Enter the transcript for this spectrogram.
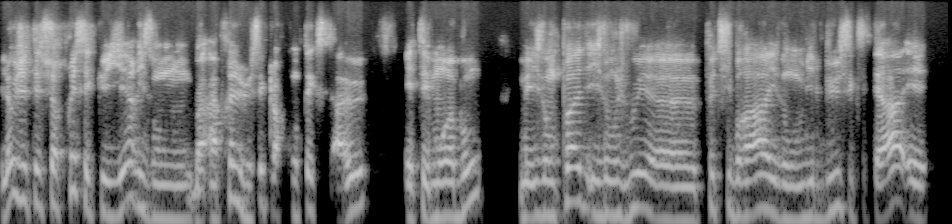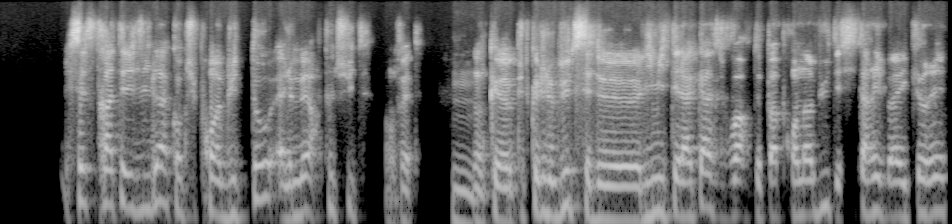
Et là où j'étais surpris, c'est que hier, ils ont. Bah, après, je sais que leur contexte à eux était moins bon, mais ils ont, pas, ils ont joué petit bras, ils ont mis le bus, etc. Et cette stratégie-là, quand tu prends un but tôt, elle meurt tout de suite, en fait. Hmm. Donc, puisque le but, c'est de limiter la casse, voire de ne pas prendre un but. Et si tu arrives à écœurer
